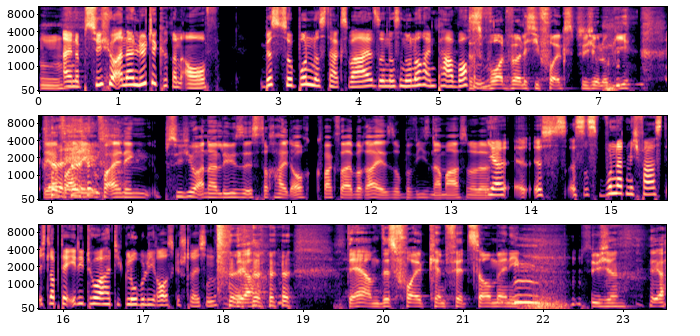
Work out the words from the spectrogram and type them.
Mhm. eine Psychoanalytikerin auf. Bis zur Bundestagswahl sind es nur noch ein paar Das ist Wochen. wortwörtlich die Volkspsychologie. Ja, vor allen, Dingen, vor allen Dingen Psychoanalyse ist doch halt auch Quacksalberei, so bewiesenermaßen, oder? Ja, es, es, es wundert mich fast. Ich glaube, der Editor hat die Globuli rausgestrichen. Ja, Damn, this Volk can fit so many Psyche. ja.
